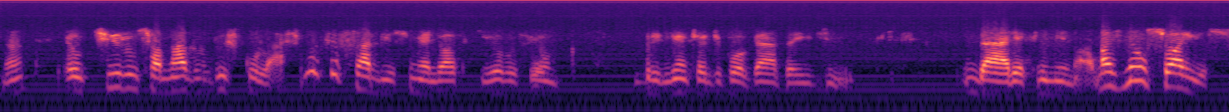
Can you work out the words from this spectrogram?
Né? O tiro chamado do esculacho. Você sabe isso melhor do que eu, você é um brilhante advogado aí de, da área criminal. Mas não só isso.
